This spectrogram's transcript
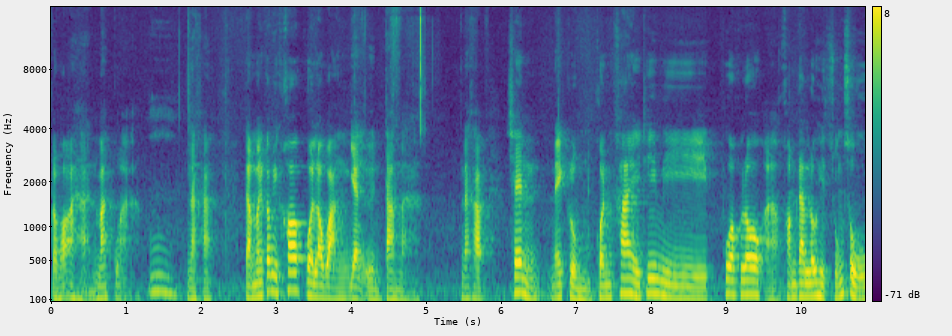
กระเพาะอาหารมากกว่าอืมนะครับแต่มันก็มีข้อควรระวังอย่างอื่นตามมานะครับ เช่นในกลุ่มคนไข้ที่มีพวกโรคอ่าความดันโลหิตสูงสูง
